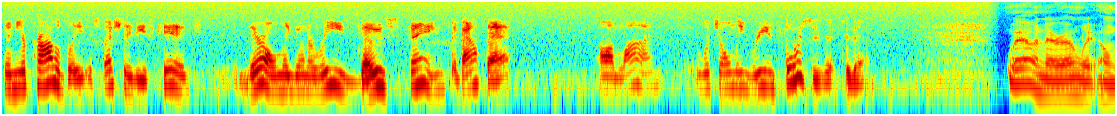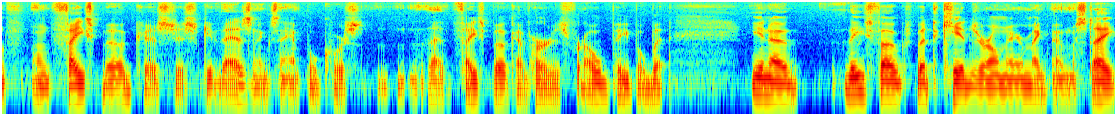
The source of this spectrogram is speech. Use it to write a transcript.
then you're probably, especially these kids, they're only going to read those things about that online, which only reinforces it to them. Well, and they're only on on Facebook. Let's just give that as an example. Of course, that Facebook I've heard is for old people, but you know these folks, but the kids are on there. Make no mistake.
